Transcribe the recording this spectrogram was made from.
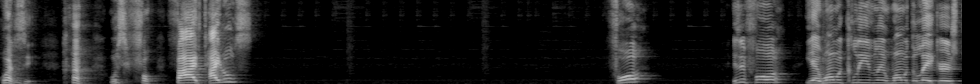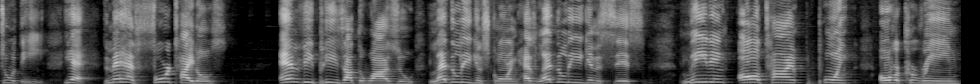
what is it? was it four, five titles? Four? Is it four? Yeah, one with Cleveland, one with the Lakers, two with the Heat. Yeah, the man has four titles, MVPs out the wazoo, led the league in scoring, has led the league in assists, leading all time point over Kareem.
